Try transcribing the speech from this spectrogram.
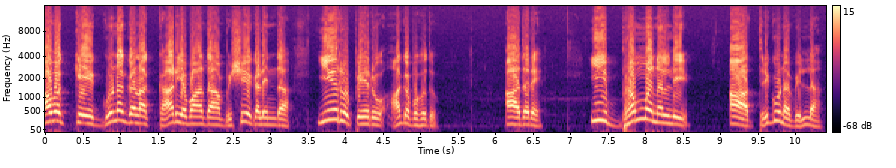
ಅವಕ್ಕೆ ಗುಣಗಳ ಕಾರ್ಯವಾದ ವಿಷಯಗಳಿಂದ ಏರುಪೇರು ಆಗಬಹುದು. ಆದರೆ ಈ ಬ್ರಹ್ಮನಲ್ಲಿ ಆ ತ್ರಿಗುಣವಿಲ್ಲ.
